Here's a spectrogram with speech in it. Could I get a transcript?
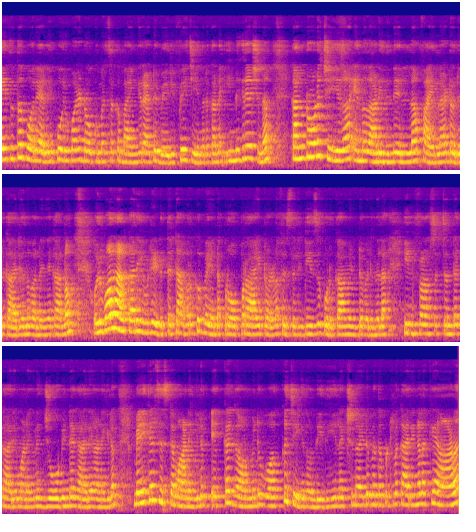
നേരത്തെ പോലെയല്ല ഇപ്പോൾ ഒരുപാട് ഡോക്യുമെന്റ്സ് ഒക്കെ ഭയങ്കരമായിട്ട് വെരിഫൈ ചെയ്യുന്നുണ്ട്. കാരണം ഇമിഗ്രേഷന് കൺട്രോൾ ചെയ്യുക എന്നതാണ് ഇതിന്റെ എല്ലാം ഫൈനലായിട്ട് ഒരു കാര്യം എന്ന് പറഞ്ഞു കഴിഞ്ഞാൽ. കാരണം ഒരുപാട് ആൾക്കാർ ഇവിടെ എടുത്തിട്ട് അവർക്ക് വേണ്ട പ്രോപ്പർ ആയിട്ടുള്ള ഫെസിലിറ്റീസ് കൊടുക്കാൻ വേണ്ടിയിട്ട് വരുന്നില്ല. ഇൻഫ്രാസ്ട്രക്ചറിന്റെ കാര്യമാണെങ്കിലും ജോബിന്റെ കാര്യമാണെങ്കിലും മെഡിക്കൽ സിസ്റ്റം ആണെങ്കിലും ഒക്കെ ഗവൺമെന്റ് വർക്ക് ചെയ്യുന്നുണ്ട്. ഇത് ഇലക്ഷനുമായിട്ട് ബന്ധപ്പെട്ടുള്ള കാര്യങ്ങളൊക്കെയാണ്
